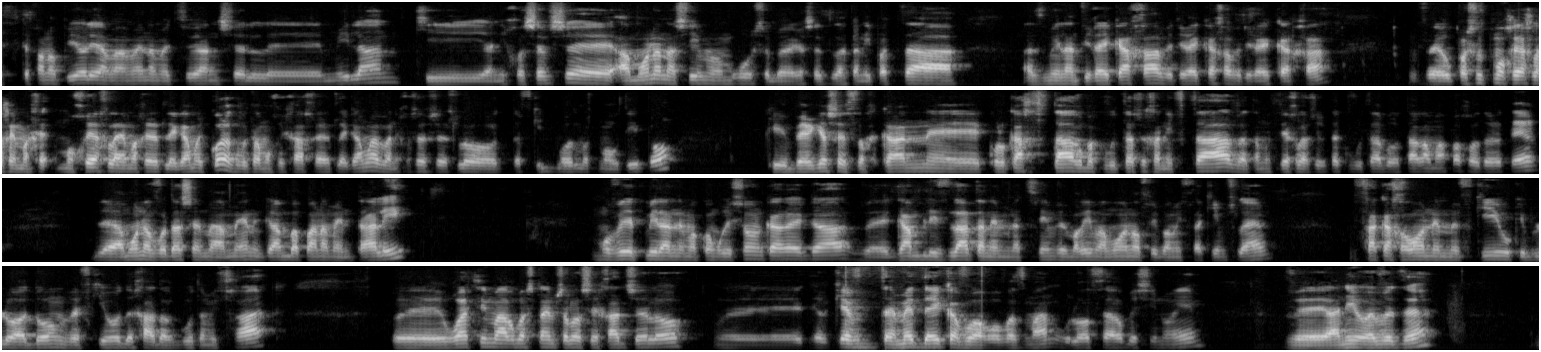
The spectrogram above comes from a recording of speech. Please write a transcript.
סטפנו פיולי המאמן המצוין של מילאן, כי אני חושב שהמון אנשים אמרו שברגע שזלטן ייפצע אז מילאן תראה ככה ותראה ככה ותראה ככה. והוא פשוט מוכיח, לכם, מוכיח להם אחרת לגמרי, כל הקבוצה מוכיחה אחרת לגמרי, ואני חושב שיש לו תפקיד מאוד משמעותי פה, כי ברגע ששחקן אה, כל כך סטאר בקבוצה שלך נפצע, ואתה מצליח להשאיר את הקבוצה באותה רמה פחות או יותר, זה המון עבודה של מאמן, גם בפן המנטלי. מוביל את מילאן למקום ראשון כרגע, וגם בלי זלאטן הם מנצחים ומראים המון אופי במשחקים שלהם. במשחק האחרון הם הפקיעו, קיבלו אדום והפקיעו עוד אחד, הרגו את המשחק. הוא רץ עם ה-4-2-3-1 שלו, הרכב באמת די קבוע רוב הזמן, הוא לא עושה הרבה שינויים, ואני אוהב את זה,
